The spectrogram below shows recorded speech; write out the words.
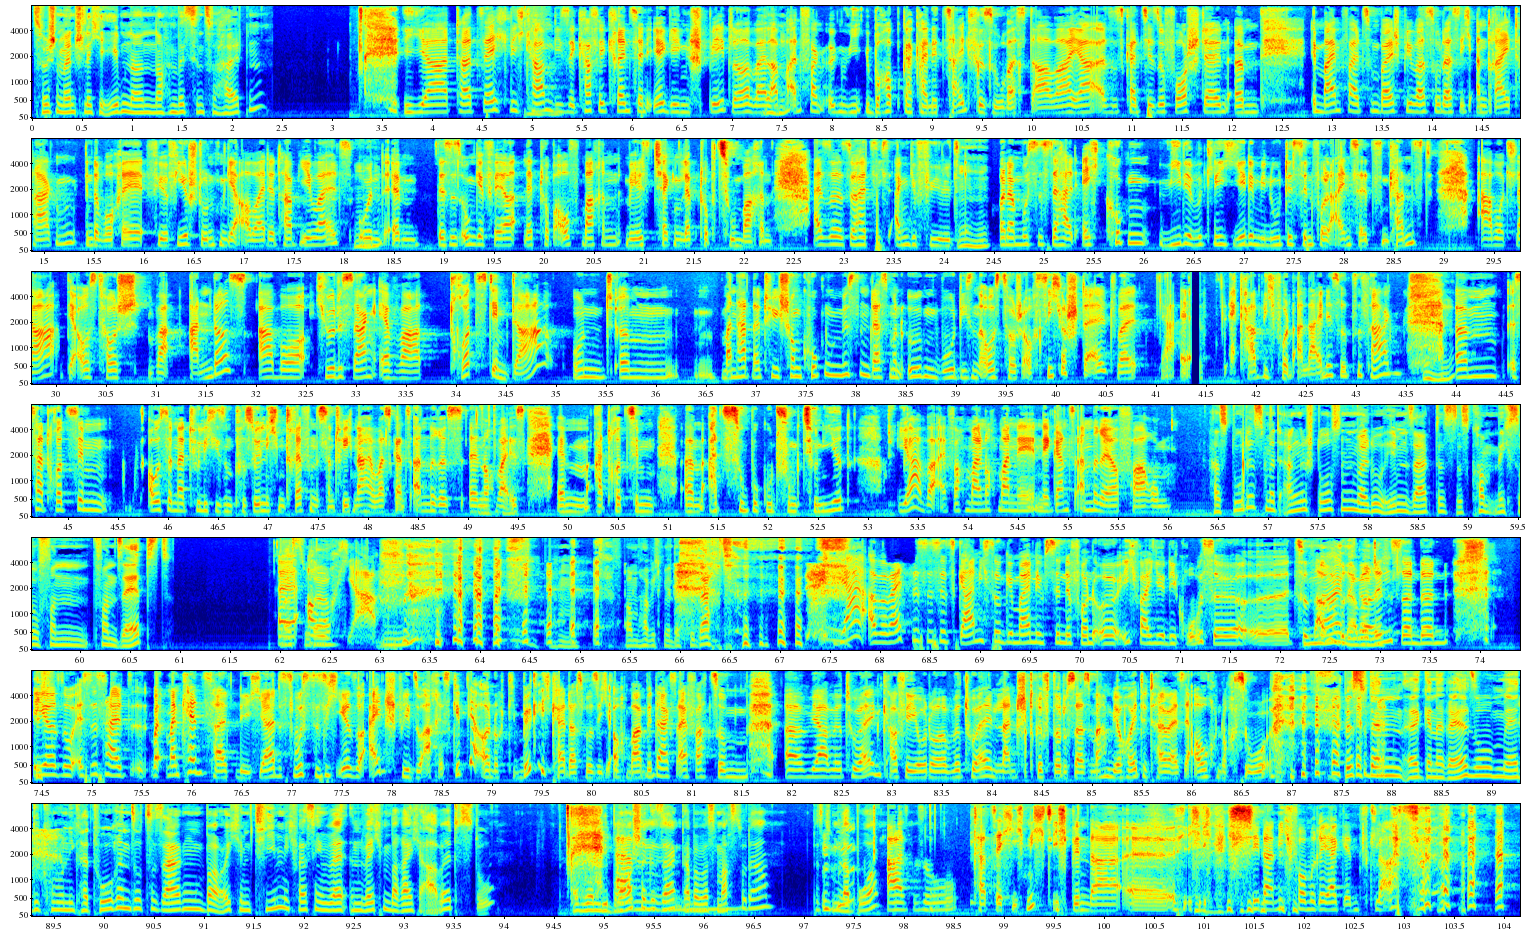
zwischenmenschliche Ebene noch ein bisschen zu halten? Ja, tatsächlich kamen mhm. diese Kaffeekränzchen eher gegen später, weil mhm. am Anfang irgendwie überhaupt gar keine Zeit für sowas da war. Ja, also es kannst dir so vorstellen. Ähm, in meinem Fall zum Beispiel war es so, dass ich an drei Tagen in der Woche für vier Stunden gearbeitet habe jeweils. Mhm. Und ähm, das ist ungefähr Laptop aufmachen, Mails checken, Laptop zumachen. Also so hat sich's angefühlt. Mhm. Und dann musstest du halt echt gucken, wie du wirklich jede Minute sinnvoll einsetzen kannst. Aber klar, der Austausch war anders, aber ich würde sagen, er war trotzdem da und ähm, man hat natürlich schon gucken müssen, dass man irgendwo diesen Austausch auch sicherstellt, weil ja, er, er kam nicht von alleine sozusagen. Mhm. Ähm, es hat trotzdem, außer natürlich diesem persönlichen Treffen, das natürlich nachher was ganz anderes äh, nochmal ist, ähm, hat trotzdem, ähm, hat super gut funktioniert. Ja, war einfach mal nochmal eine, eine ganz andere Erfahrung. Hast du das mit angestoßen, weil du eben sagtest, es kommt nicht so von, von selbst? Äh, auch, ja. Mhm. Mhm. Warum habe ich mir das gedacht? ja, aber weißt du, es ist jetzt gar nicht so gemeint im Sinne von, oh, ich war hier die große äh, Zusammenbringerin, Nein, sondern eher so, es ist halt, man kennt es halt nicht, ja. Das musste sich eher so einspielen, so, ach, es gibt ja auch noch die Möglichkeit, dass man sich auch mal mittags einfach zum ähm, ja, virtuellen Kaffee oder virtuellen Lunch trifft oder so. Das machen wir heute teilweise auch noch so. Bist du denn äh, generell so mehr die Kommunikatorin sozusagen bei euch im Team? Ich weiß nicht, in welchem Bereich arbeitest du? Also wir haben die Branche ähm, gesagt, aber was machst du da? Bist du im mhm. Labor? Also tatsächlich nicht. Ich bin da, äh, ich, ich stehe da nicht vorm Reagenzglas.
